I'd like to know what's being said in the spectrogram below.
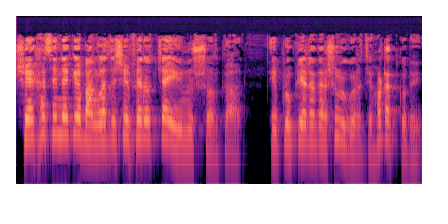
শেখ হাসিনাকে বাংলাদেশে ফেরত চায় ইউনুস সরকার। এই প্রক্রিয়াটা তারা শুরু করেছে, হঠাৎ করেই।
